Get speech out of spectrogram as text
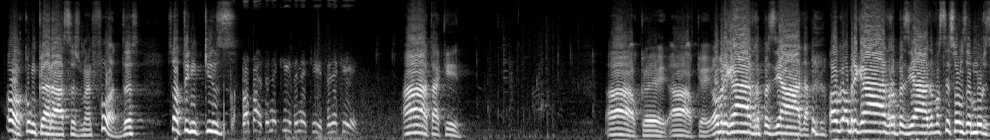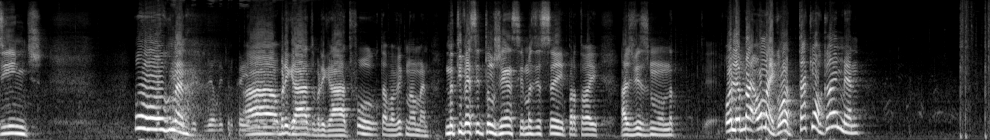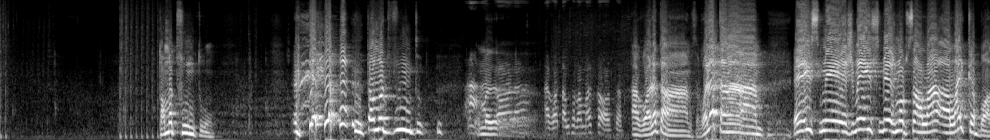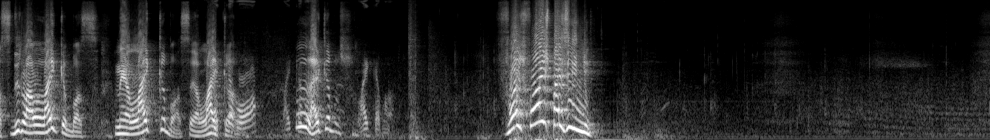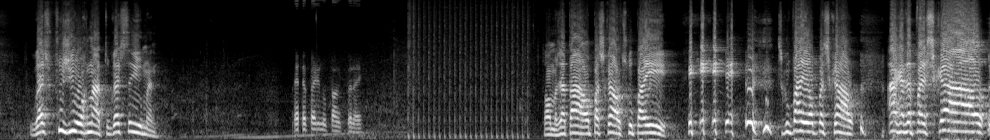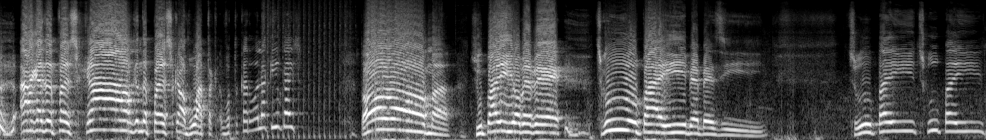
Oh, com caraças, man. Foda-se. Só tenho 15. Papai, tenho aqui, tenho aqui, tenho aqui. Ah, tá aqui. Ah, ok. Ah, ok. Obrigado, rapaziada. Obrigado, rapaziada. Vocês são uns amorzinhos. Fogo, mano. E troquei. Ah, obrigado, obrigado. Fogo, estava a ver que não, mano. Não tivesse inteligência, mas eu sei, pronto, às vezes não. não- Olha, oh my god, está aqui alguém, man. Toma de fundo. Toma de fundo. Ah, Mas- agora, agora estamos a dar uma coça. Agora estamos, agora estamos. É isso mesmo, é isso mesmo, pessoal. Lá, a like a boss. Diz lá, like a boss. Não é like a boss, é like a. Like a Like a boss. Like a boss. Foge, foge, paizinho! O gajo fugiu, Renato. O gajo saiu, mano. É, pega no tanque, peraí. Toma, já está. Ó Pascal, desculpa aí. desculpa aí, ó Pascal. Ah, ganda Pascal! Ah, ganda Pascal! Ganda Pascal! Vou atacar. Vou atacar. Olha aqui o gajo. Toma! Chupa aí, ó bebê! Desculpa aí, bebezinho. Desculpa aí, desculpa aí.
